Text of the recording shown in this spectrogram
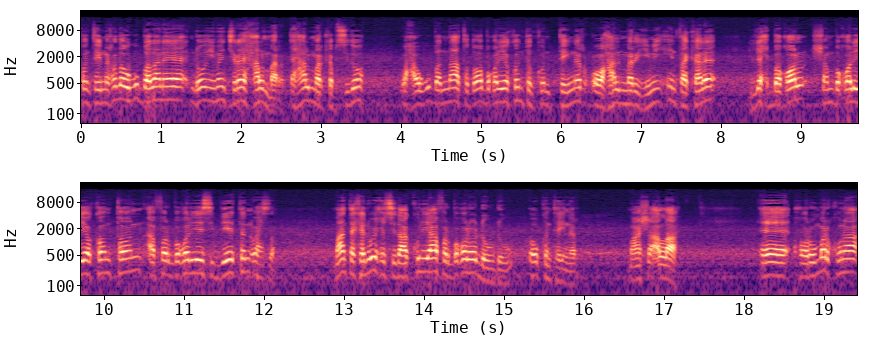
Kontaynarada ugu badan ee noo iman jiray hal mar. Ee hal mar kabsido. Waxaa ugu badnaa toddoba boqol iyo konton kontaynar oo hal mar yimi. Inta kale lix boqol shan boqol iyo konton afar boqol iyo siddeetan waxsa maanta kan wuxuu sidaa kun iyo afar boqol oo dhow dhow oo kontaynar maasha allah horumarkuna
